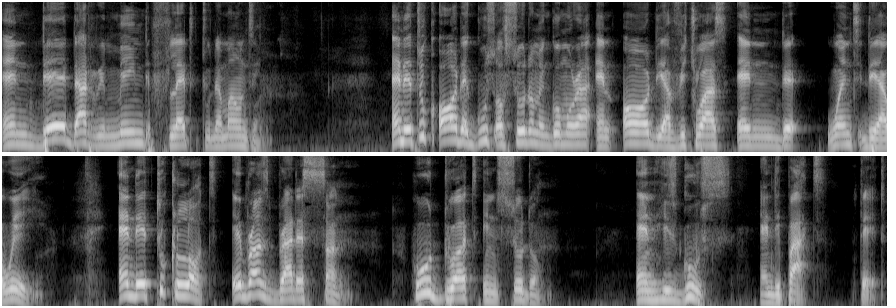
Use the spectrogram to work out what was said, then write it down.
and they that remained fled to the mountain. And they took all the goods of Sodom and Gomorrah and all their victuals and went their way. And they took Lot, Abraham's brother's son, who dwelt in Sodom, and his goose, and departed.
